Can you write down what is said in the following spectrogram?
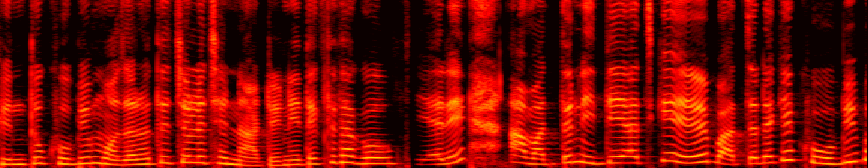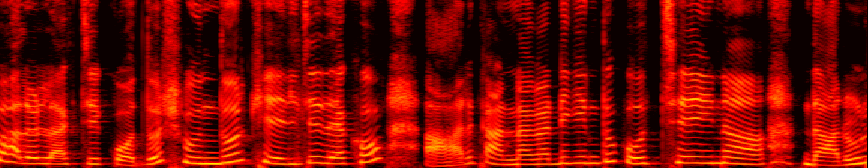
কিন্তু খুবই মজার হতে চলেছে, না টেনে দেখতে থাকো। আরে আমার তো নিতে আজকে বাচ্চাটাকে খুবই ভালো লাগছে, কত সুন্দর খেলছে দেখো। আর কান্নাকাটি কিন্তু করছেই না, দারুণ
